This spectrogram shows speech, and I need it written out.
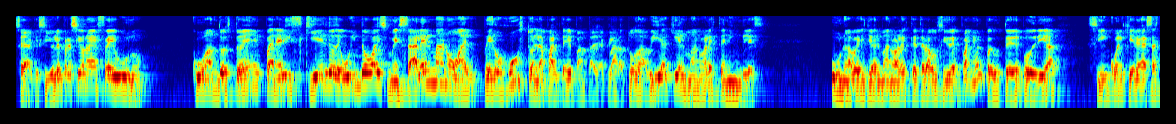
O sea que si yo le presiono F1 cuando estoy en el panel izquierdo de Windows me sale el manual, pero justo en la parte de pantalla. Claro, todavía aquí el manual está en inglés. Una vez ya el manual esté traducido a español, pues ustedes podría, si en cualquiera de esas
